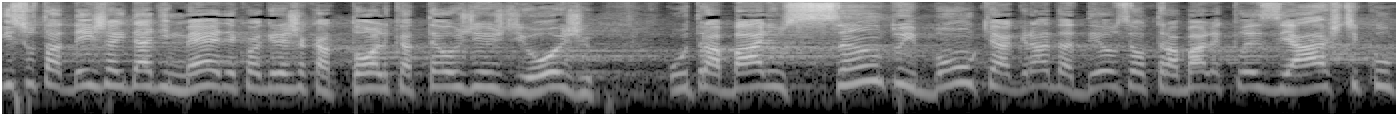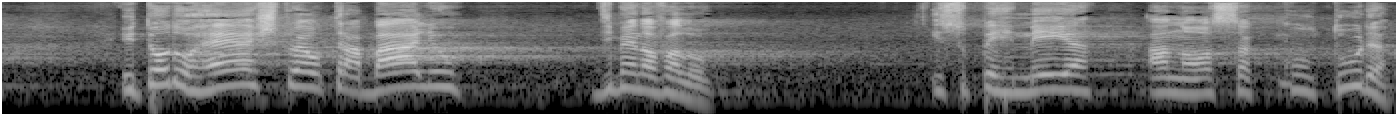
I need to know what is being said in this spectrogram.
Isso está desde a Idade Média com a Igreja Católica até os dias de hoje. O trabalho santo e bom que agrada a Deus é o trabalho eclesiástico, e todo o resto é o trabalho de menor valor. Isso permeia a nossa cultura.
